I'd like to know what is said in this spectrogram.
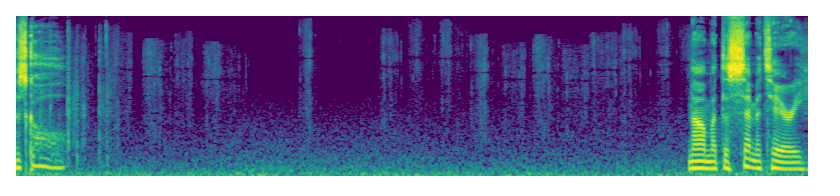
Let's go. Now I'm at the cemetery.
